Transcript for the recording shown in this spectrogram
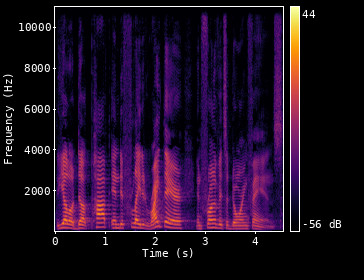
The yellow duck popped and deflated right there in front of its adoring fans.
